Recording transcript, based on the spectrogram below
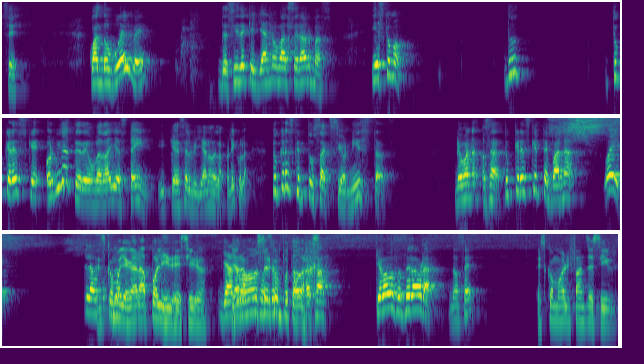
Sí. Cuando vuelve, decide que ya no va a hacer armas. Y es como, dude, ¿tú crees que, olvídate de Obadiah Stein y que es el villano de la película, ¿tú crees que tus accionistas no van a, o sea, ¿tú crees que te van a, güey, Es como llegar a Apple y decir, ya, no vamos a hacer computadoras. Ajá. ¿Qué vamos a hacer ahora? No sé. Es como OnlyFans decir,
